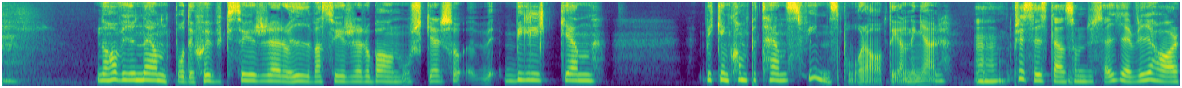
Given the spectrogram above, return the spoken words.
Mm. Nu har vi ju nämnt både sjuksyrror och IVA-syrror och barnmorskor. Så vilken, vilken kompetens finns på våra avdelningar? Mm, precis den som du säger. Vi har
